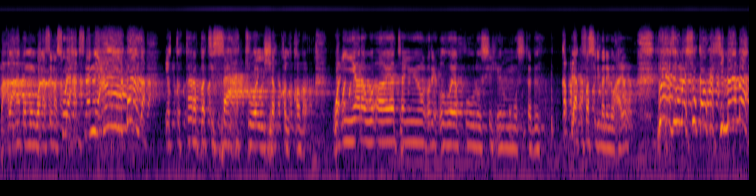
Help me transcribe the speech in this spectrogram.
Mahala hapo mungu anasema sura ya 54 aya ya kwanza iqtarabat saatu wanshaqa lqamar wain يروا آية يعرضوا ويقولوا سحر مستبر kabla ya kufasiri maneno hayo mwezi umeshuka ukasimama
